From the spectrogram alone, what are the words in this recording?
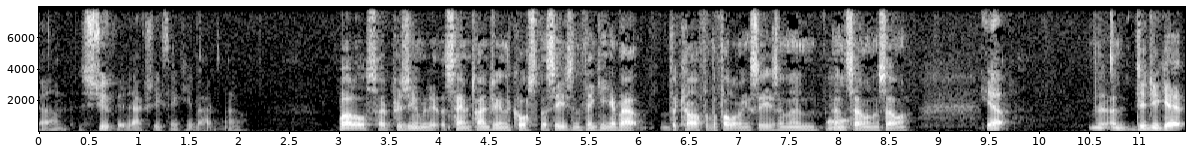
Um, stupid, actually, thinking back now. Well, also presumably at the same time during the course of the season thinking about the car for the following season and, Oh. and so on and so on. Yeah, And did you get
